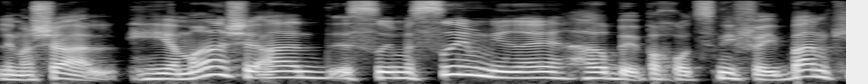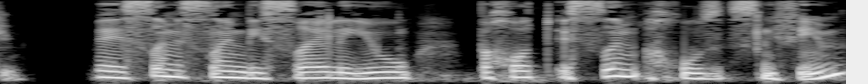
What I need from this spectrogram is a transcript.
למשל, היא אמרה שעד 2020 נראה הרבה פחות סניפי בנקים. ב-2020 בישראל יהיו פחות 20 אחוז סניפים,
